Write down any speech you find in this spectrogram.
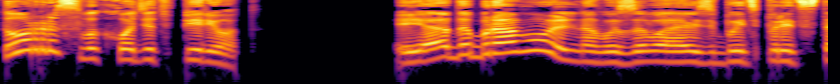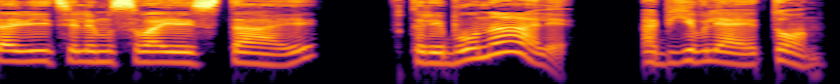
Торрес выходит вперед. «Я добровольно вызываюсь быть представителем своей стаи в трибунале», — объявляет он.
